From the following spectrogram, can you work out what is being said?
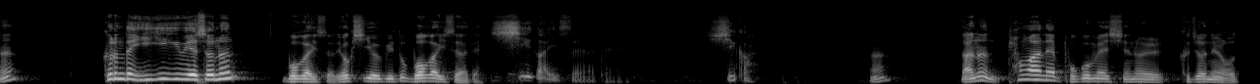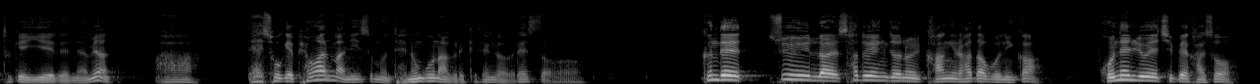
응? 그런데 이기기 위해서는 뭐가 있어야 돼? 역시 여기도 뭐가 있어야 돼? 씨가 있어야 돼. 씨가. 어? 나는 평안의 복음의 신을 그 전에 어떻게 이해를 했냐면 아, 내 속에 평안만 있으면 되는구나 그렇게 생각을 했어. 근데 수요일 날 사도행전을 강의를 하다 보니까 고넬료의 집에 가서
